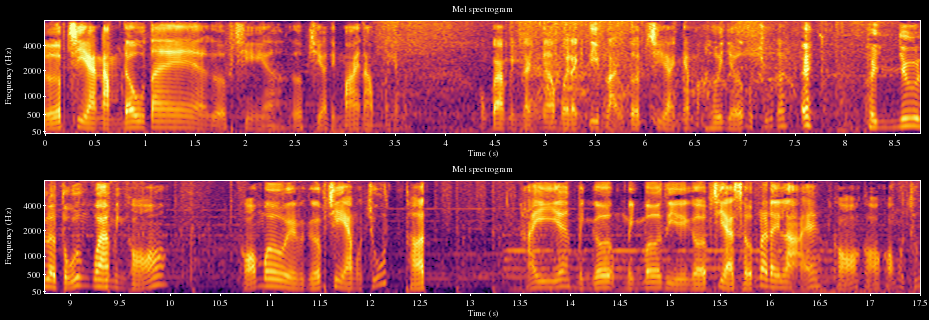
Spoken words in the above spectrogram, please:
gớp chè nằm đâu ta? Gớp chè gớp chè thì mai nằm anh em ạ. Hôm qua mình đánh ờ, mới đánh tim lại với gớp chè anh em ạ. Hơi nhớ một chút đấy ê, hình như là tối hôm qua mình có có mơ về gớp chè một chút. Thật. Hay á, mình gơ, mình mơ thì gớp chè sớm ra đây lại ấy. có có có một chút.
